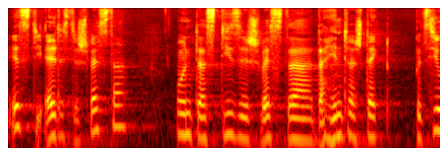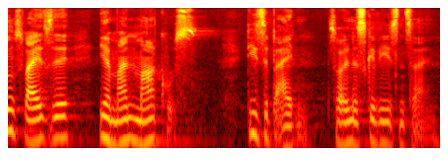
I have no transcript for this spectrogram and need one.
ist, die älteste Schwester, und dass diese Schwester dahinter steckt, beziehungsweise ihr Mann Markus. Diese beiden sollen es gewesen sein.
